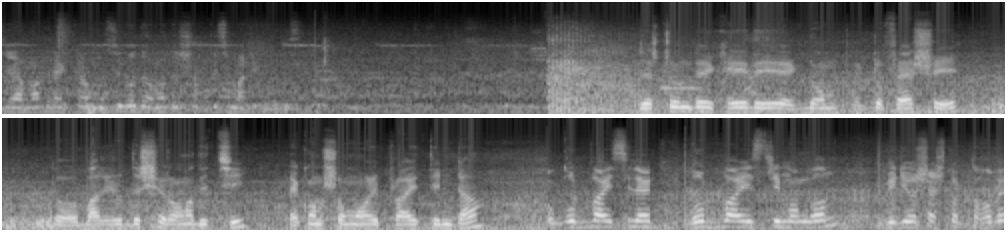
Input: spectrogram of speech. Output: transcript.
যে আমাদের একটা মুসিবত, আমাদের সব কিছু মাটি করে দিচ্ছে রেস্টুরেন্টে খেয়ে দিয়ে একদম একটু ফ্রেশ হয়ে তো বাড়ির উদ্দেশ্যে রওনা দিচ্ছি। এখন সময় প্রায় তিনটা। Good bye Sylhet. Good bye Sreemangal. Video শেষ করতে হবে।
